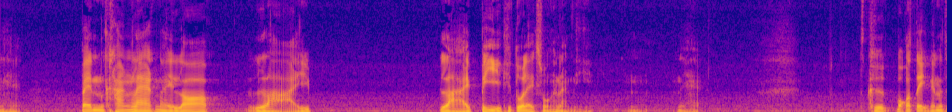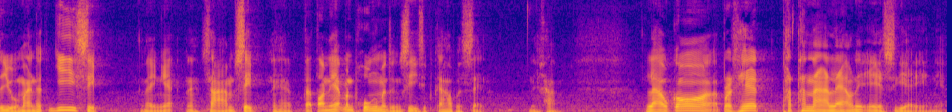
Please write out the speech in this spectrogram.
นะฮะเป็นครั้งแรกในรอบหลายหลายปีที่ตัวเลขสูงขนาดนี้นะฮะคือปกติเนี่ยมันจะอยู่มาณสักยี่สิบอะไรเงี้ยนะสามสิบนะครับแต่ตอนนี้มันพุ่งมาถึง 49%นะครับ แล้วก็ประเทศพัฒนาแล้วในเอเชียเองเนี่ย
